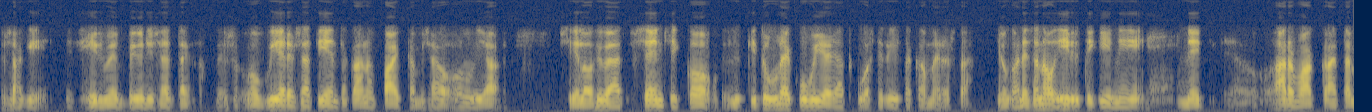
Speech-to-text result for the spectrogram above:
jossakin hirveän pyynnissä, että jos on vieressä tien takana paikka, missä on ollut ja siellä on hyvät sensikko, nytkin tulee kuvia jatkuvasti riistakamerasta, jonka ne sanoo irtikin, niin ne arvaakaan, että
